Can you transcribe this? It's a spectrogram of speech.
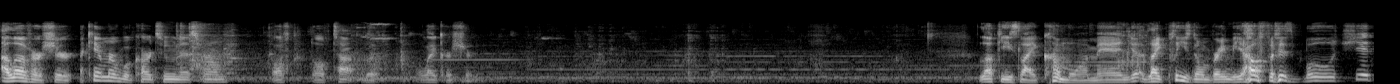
I love her shirt. I can't remember what cartoon that's from off off top, but I like her shirt. Lucky's like, come on, man. Yeah, Like, please don't bring me out for this bullshit.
